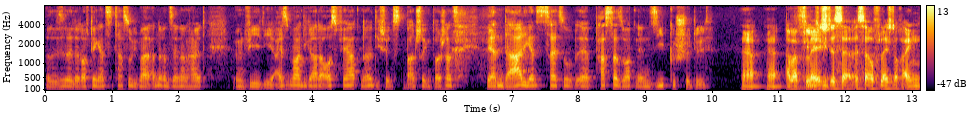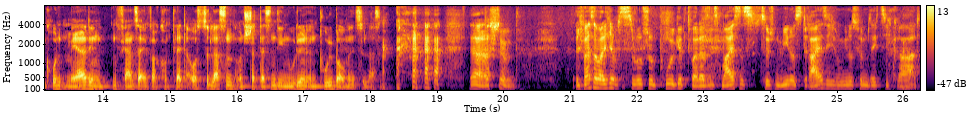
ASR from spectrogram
Also da läuft den ganzen Tag so wie bei anderen Sendern halt irgendwie die Eisenbahn, die gerade ausfährt, ne, die schönsten Bahnstrecken Deutschlands, werden da die ganze Zeit so äh, Pastasorten in Sieb geschüttelt. Ja, ja. aber ziemlich vielleicht ist ja, ist ja auch vielleicht auch ein Grund mehr, den, den Fernseher einfach komplett auszulassen und stattdessen die Nudeln in den Pool baumeln zu lassen. Ja, das stimmt. Ich weiß aber nicht, ob es so schon einen Pool gibt, weil da sind es meistens zwischen minus 30 und minus 65 Grad.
